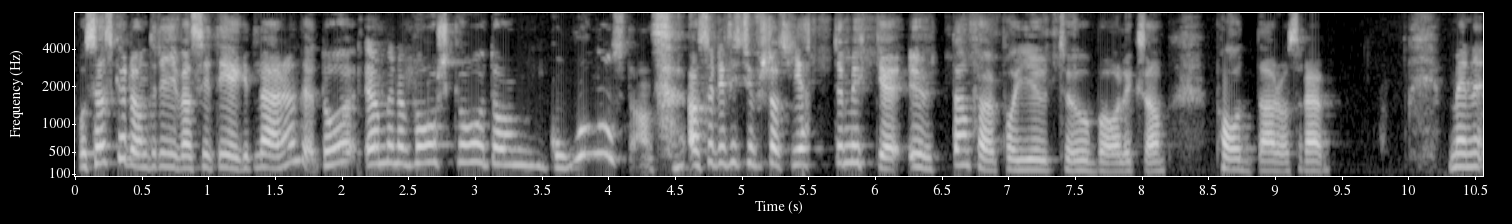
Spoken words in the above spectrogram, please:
och sen ska de driva sitt eget lärande. Då, jag menar, var ska de gå någonstans? Alltså det finns ju förstås jättemycket utanför på Youtube och liksom poddar och sådär. Men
